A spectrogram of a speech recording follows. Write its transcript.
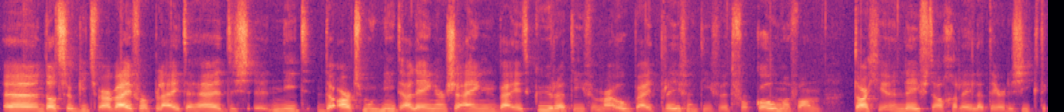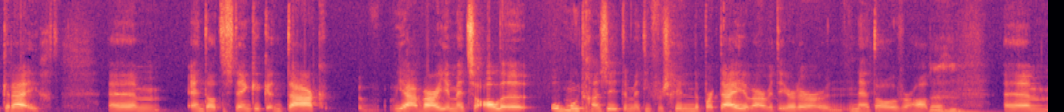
Eh, dat is ook iets waar wij voor pleiten. Hè. Het is niet, de arts moet niet alleen er zijn bij het curatieve, maar ook bij het preventieve. Het voorkomen van dat je een leefstijlgerelateerde ziekte krijgt. Ehm, en dat is denk ik een taak ja, waar je met z'n allen op moet gaan zitten met die verschillende partijen waar we het eerder net al over hadden. Mhm. Ehm,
